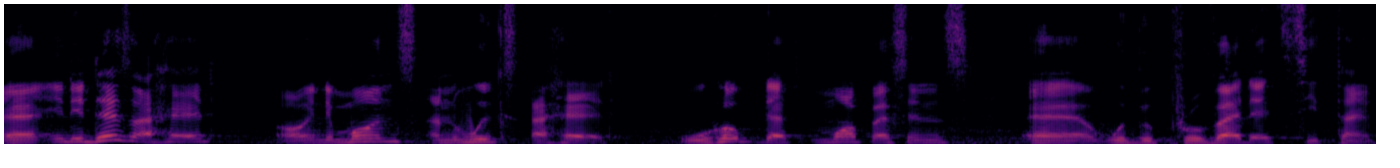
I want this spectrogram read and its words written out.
Uh, in the days ahead, or in the months and weeks ahead, we hope that more persons uh, will be provided sea time.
